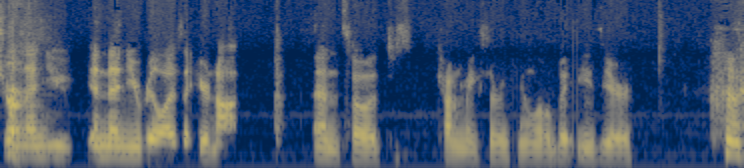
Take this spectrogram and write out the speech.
Sure. And then you and then you realize that you're not, and so it just kind of makes everything a little bit easier. Do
